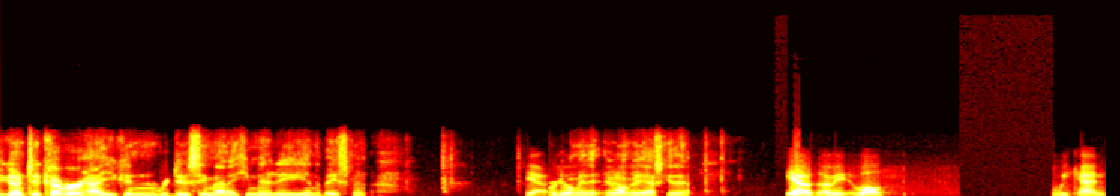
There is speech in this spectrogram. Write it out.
You going to cover how you can reduce the amount of humidity in the basement? Yeah. Or do you want me to, you want me to ask you that? Yeah, I mean, well, we can.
